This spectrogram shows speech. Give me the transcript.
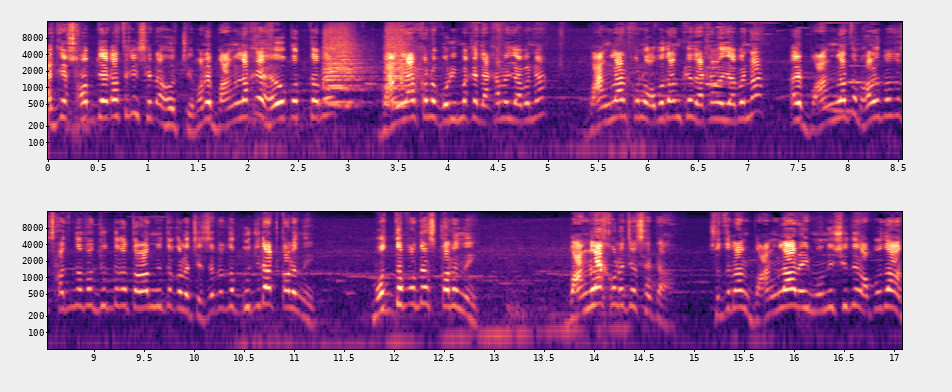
আজকে সব জায়গা থেকেই সেটা হচ্ছে। মানে বাংলাকে হেয় করতে হবে। বাংলার কোনো গরিমাকে দেখানো যাবে না। বাংলার কোনো অবদানকে দেখানো যাবে না। আর বাংলা তো ভারতবর্ষের স্বাধীনতা যুদ্ধকে ত্বরান্বিত করেছে। সেটা তো গুজরাট করেনি, মধ্যপ্রদেশ করেনি। বাংলা করেছে সেটা। সুতরাং বাংলার এই মনীষীদের অবদান,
